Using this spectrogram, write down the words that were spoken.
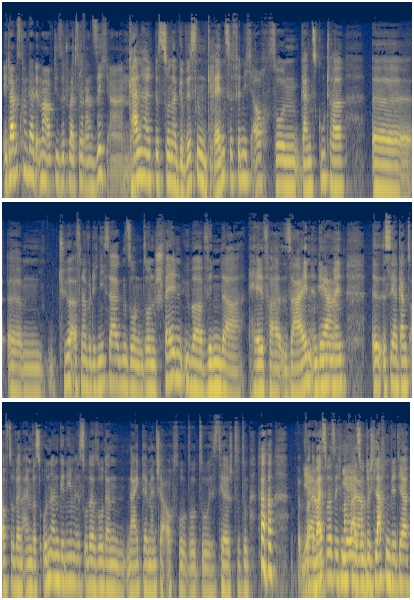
ich glaube, es kommt halt immer auf die Situation an sich an. Kann halt bis zu einer gewissen Grenze, finde ich, auch so ein ganz guter äh, ähm, Türöffner, würde ich nicht sagen, so, ein- so ein Schwellenüberwinder, Helfer sein. In dem Ja. Moment ist ja ganz oft so, wenn einem was unangenehm ist oder so, dann neigt der Mensch ja auch so, so, so hysterisch zu zum Ja. Weißt du, was ich? Ja, ja. Also durch Lachen wird ja,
